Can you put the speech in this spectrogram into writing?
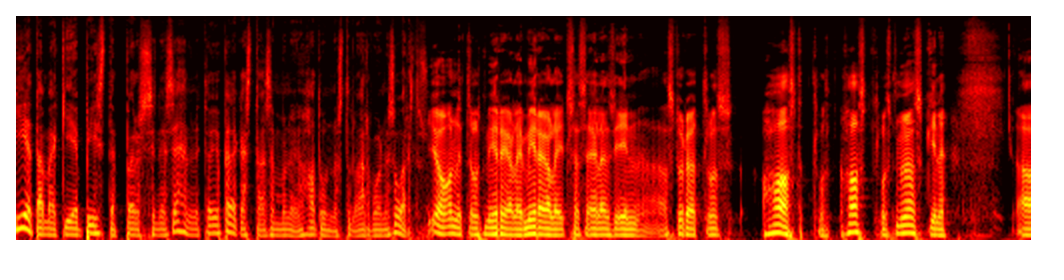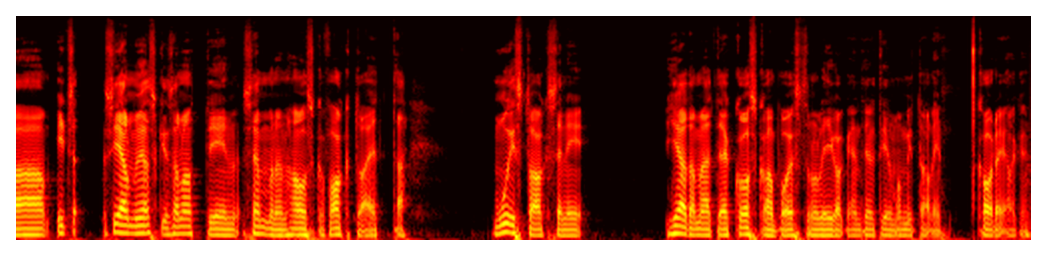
Hietämäkien pistepörssin, ja sehän nyt on jo pelkästään semmoinen hatunnoston arvoinen suoritus. Joo, onnittelut Mirjalle. Mirja oli itse asiassa eilen siinä studioottelussa haastattelussa, haastattelussa myöskin. Uh, itse, siellä myöskin sanottiin semmoinen hauska fakta, että muistaakseni Hietamäät ei ole koskaan poistunut liikakentiltä ilman mitali kauden jälkeen.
